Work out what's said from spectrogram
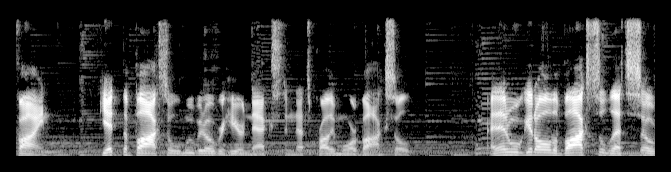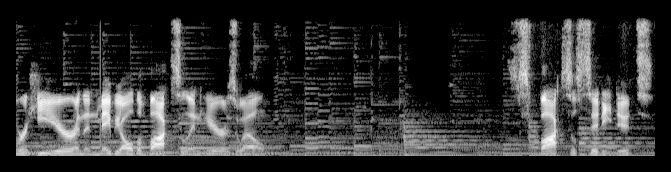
fine. Get the voxel. We'll move it over here next, and that's probably more voxel. And then we'll get all the voxel that's over here, and then maybe all the voxel in here as well. It's just Voxel City, dudes.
